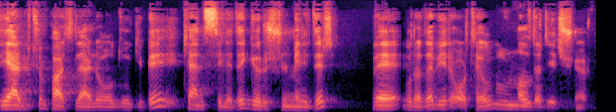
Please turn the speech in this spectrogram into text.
diğer bütün partilerle olduğu gibi kendisiyle de görüşülmelidir ve burada bir orta yol bulunmalıdır diye düşünüyorum.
